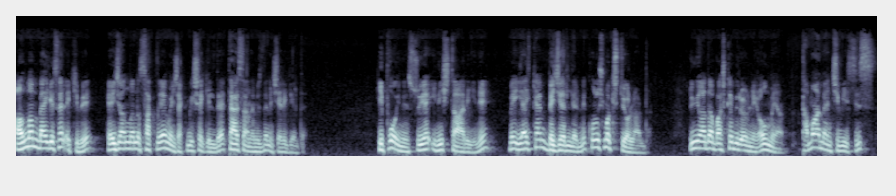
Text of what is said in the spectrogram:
Alman belgesel ekibi heyecanlarını saklayamayacak bir şekilde tersanemizden içeri girdi. Hipoi'nin suya iniş tarihini ve yelken becerilerini konuşmak istiyorlardı. Dünyada başka bir örneği olmayan, tamamen çivilsiz,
